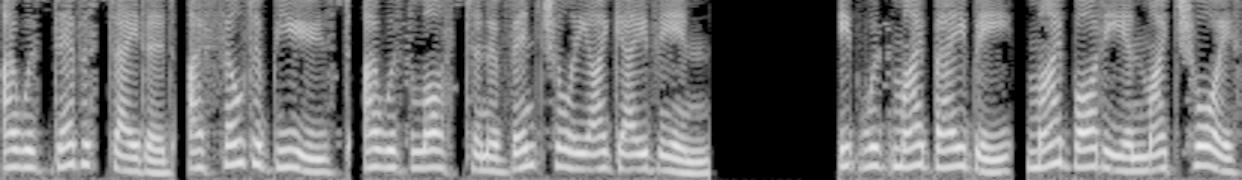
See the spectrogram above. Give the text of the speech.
I was devastated, I felt abused, I was lost and eventually I gave in. It was my baby, my body and my choice,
